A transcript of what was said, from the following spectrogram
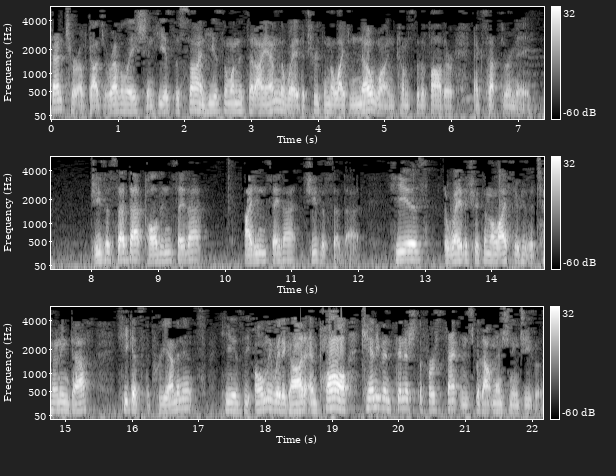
center of God's revelation. He is the Son. He is the one that said, I am the way, the truth, and the life. No one comes to the Father except through me. Jesus said that. Paul didn't say that. I didn't say that. Jesus said that. He is the way, the truth, and the life through his atoning death. He gets the preeminence. He is the only way to God. And Paul can't even finish the first sentence without mentioning Jesus.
